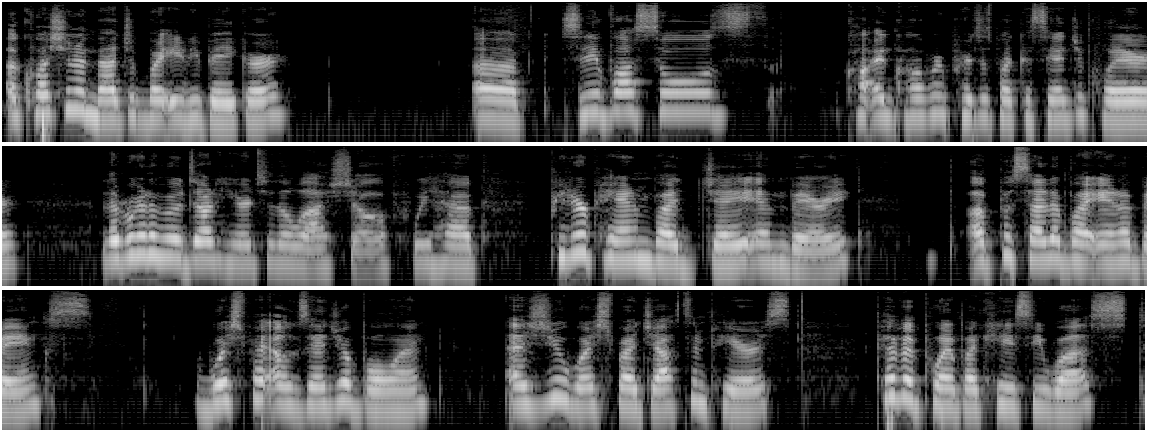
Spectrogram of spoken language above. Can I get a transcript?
A Question of Magic by E.D. Baker, uh, City of Lost Souls and Clockwork Princess by Cassandra Clare. And then we're going to move down here to the last shelf. We have Peter Pan by J. M. Barrie, a Poseidon by Anna Banks, Wish by Alexandra Bullen, As You Wish by Jackson Pearce, Pivot Point by Kasie West,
